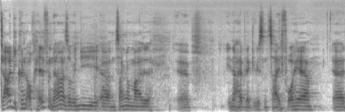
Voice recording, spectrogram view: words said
klar, die können auch helfen. Ja? Also wenn die, ähm, sagen wir mal, äh, innerhalb einer gewissen Zeit vorher äh,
